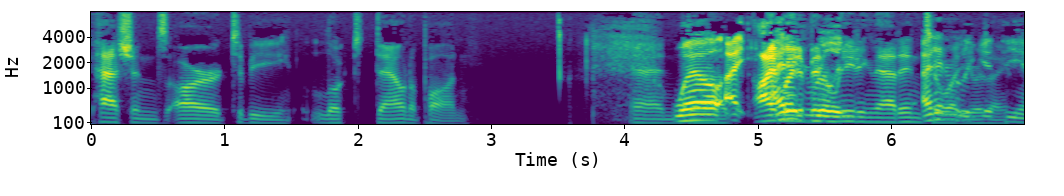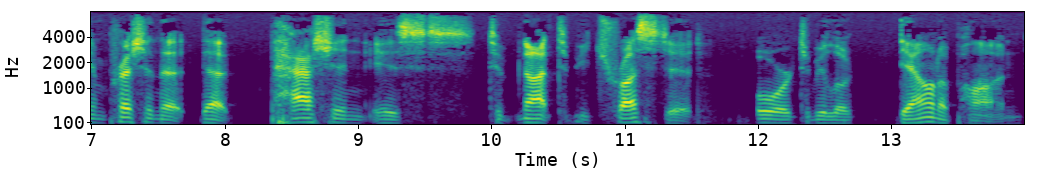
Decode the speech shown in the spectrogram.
passions are to be looked down upon. And well, uh, I, I, I might have been really, reading that into I didn't really get the impression that that passion is to not to be trusted or to be looked down upon,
